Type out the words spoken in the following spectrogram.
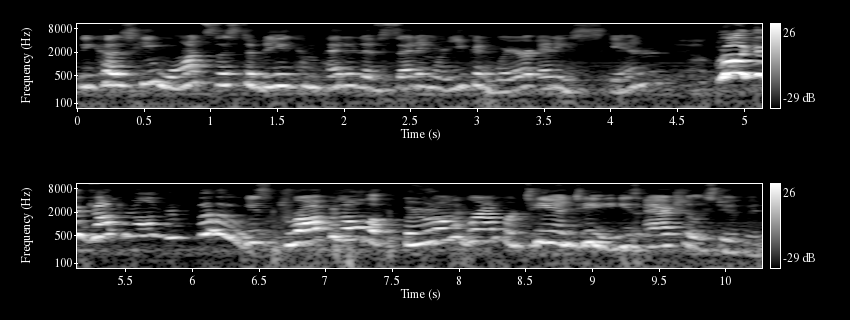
Because he wants this to be a competitive setting where you can wear any skin. Bro, you're dropping all of your food. He's dropping all the food on the ground for TNT. He's actually stupid.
